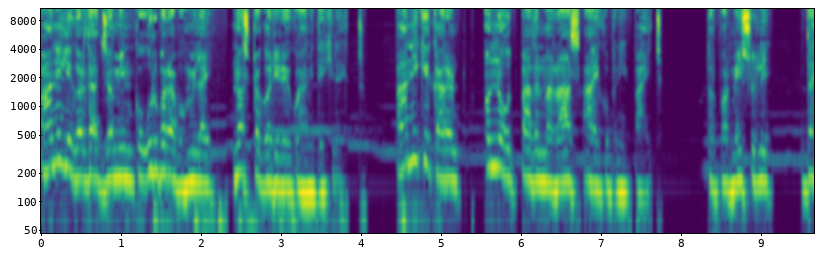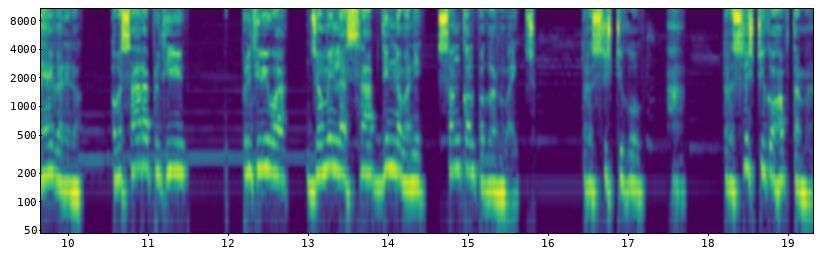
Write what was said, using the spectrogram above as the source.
पानीले गर्दा जमिनको उर्वरा भूमिलाई नष्ट गरिरहेको हामी देखिरहेको छौँ। पानीकै कारण अन्न उत्पादनमा रास आएको पनि पाइन्छ। तर परमेश्वरले दया गरेर अब सारा पृथ्वी पृथ्वी वा जमिनलाई श्राप दिन्न भनी संकल्प गर्नुभएको छ। तर सृष्टिको तर सृष्टिको हप्तामा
